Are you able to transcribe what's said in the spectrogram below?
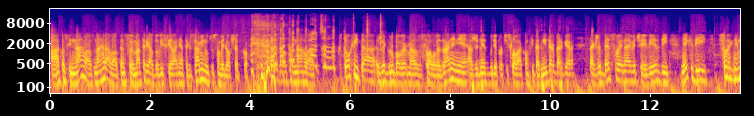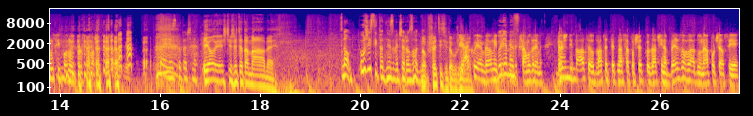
a ako si nahlas nahrával ten svoj materiál do vysielania, tak za minútu som vedel všetko. Povedal tam nahlas, kto chytá, že Grubauer má svalové zranenie a že dnes bude proti Slovákom chytať Niederberger, takže bez svojej najväčšej hviezdy niekedy človek nemusí pohnúť prstom a všetko sa dozvie. To je neskutočné. Jo, ešte, že ťa tam máme. No, uži si to dnes večer rozhodne. No všetci si to užijeme. Ďakujem veľmi Budeme pekne, tak samozrejme držte palce, o 2015 sa to všetko začína bez ohľadu na počasie,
